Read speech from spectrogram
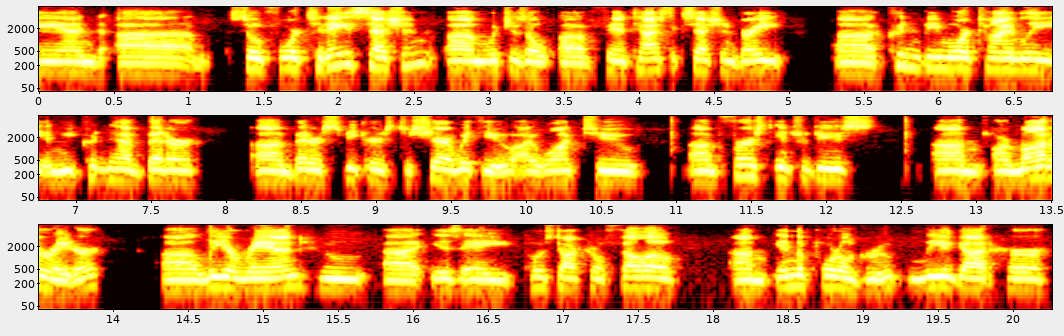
and uh, so for today's session, um, which is a, a, fantastic session, very uh, couldn't be more timely, and we couldn't have better um, better speakers to share with you. I want to um, first introduce our moderator, uh, Leah Rand, who uh, is a postdoctoral fellow in the Portal Group. Leah got her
